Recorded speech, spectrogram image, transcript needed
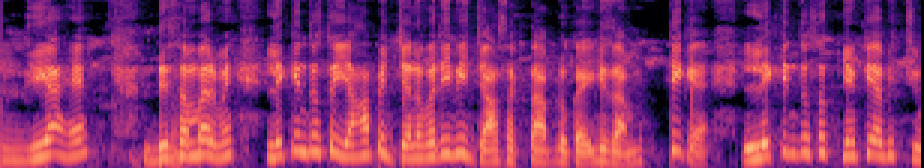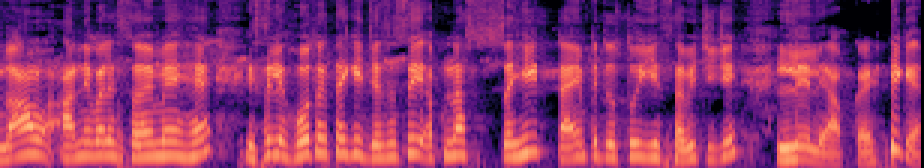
दिया है दिसंबर में, लेकिन दोस्तों यहाँ पे जनवरी भी जा सकता है आप लोग का एग्ज़ाम, ठीक है? लेकिन दोस्तों क्योंकि अभी चुनाव आने वाले समय में है इसलिए हो सकता है कि जैसे से अपना सही टाइम पे दोस्तों ये सभी चीज़ें ले ले आपका ठीक है?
